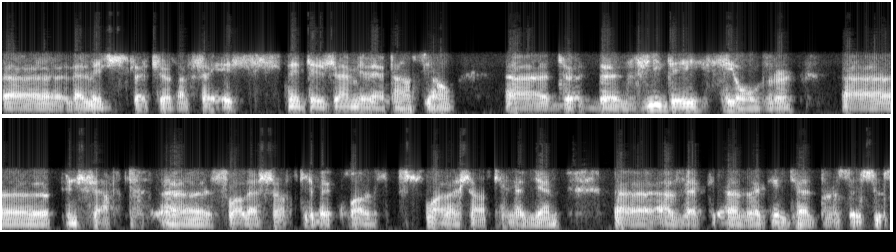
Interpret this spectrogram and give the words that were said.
la législature a fait, et ce n'était jamais l'intention euh, de, vider, si on veut, euh, une charte, euh, soit la charte québécoise, soit la charte canadienne, avec, avec un tel processus.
